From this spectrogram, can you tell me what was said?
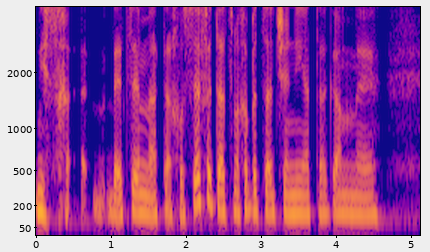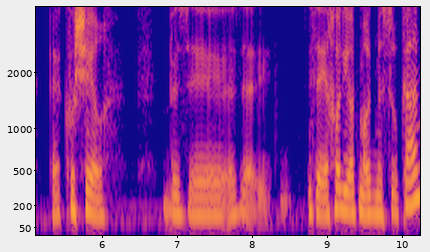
נסח... בעצם אתה חושף את עצמך, בצד שני אתה גם אה, קושר. וזה זה, זה יכול להיות מאוד מסוכן,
